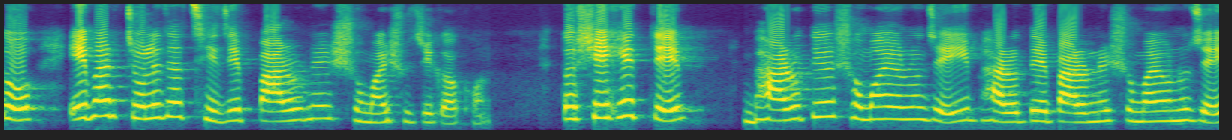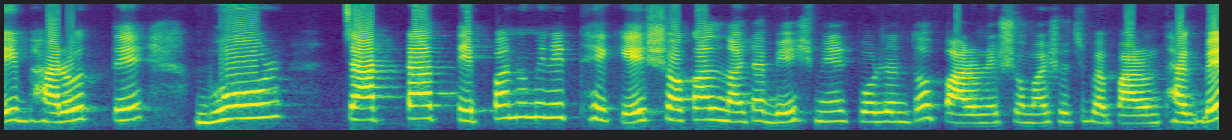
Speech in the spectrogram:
তো এবার চলে যাচ্ছি যে পারণের সময়সূচি কখন। তো সেক্ষেত্রে ভারতীয় সময় অনুযায়ী, ভারতের পারণের সময় অনুযায়ী ভারতে ভোর চারটা তেপ্পান্ন মিনিট থেকে সকাল নয়টা বিশ মিনিট পর্যন্ত পালনের সময়সূচি বা পালন থাকবে।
